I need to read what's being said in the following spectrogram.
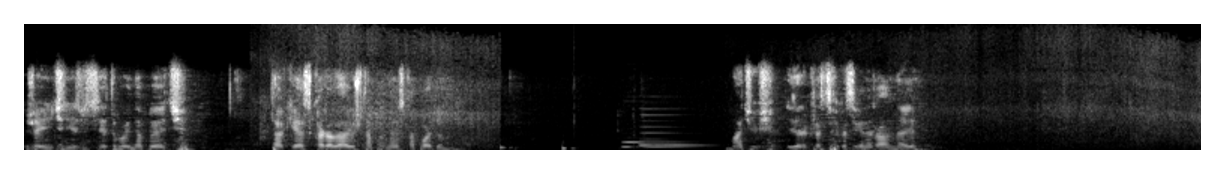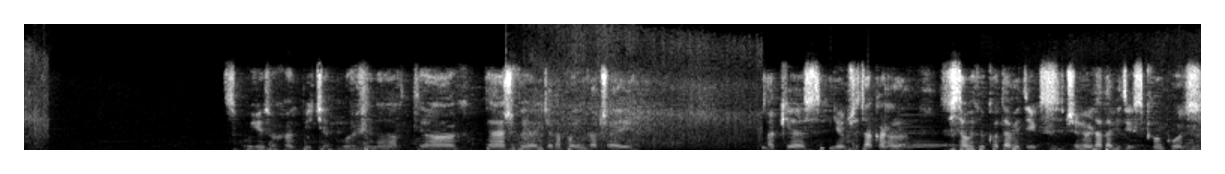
Jeżeli nic nie zdecyduje, to powinno być. Tak jest, Karola już na pewno jest na podium. Maciuś, lider klasyfikacji generalnej. Spóźnił trochę odbicie, położył się na nartach. Też będzie na podium raczej. Tak jest, nie wyprzedza Karola. Zostały tylko David X. Czy wygra David X konkurs?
